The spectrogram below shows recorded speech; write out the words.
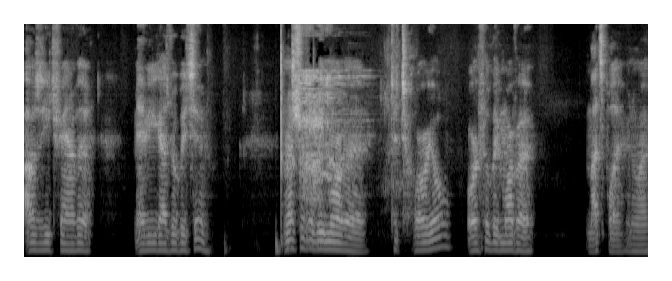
I was a huge fan of it. Maybe you guys will be too. I'm not sure if it'll be more of a tutorial or if it'll be more of a let's play in a way.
